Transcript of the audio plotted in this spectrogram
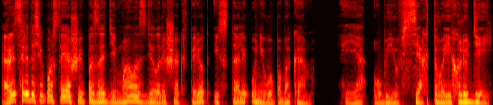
Рыцари, до сих пор стоявшие позади мало, сделали шаг вперед и встали у него по бокам. «Я убью всех твоих людей!»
